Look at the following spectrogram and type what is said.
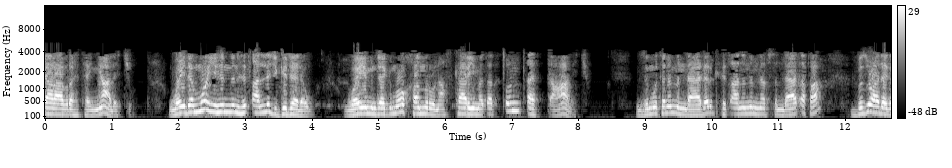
ጋር አብረህ ተኛ አለችው። ወይ ደግሞ ይህንን ህፃን ልጅ ግደለው ወይም ደግሞ ኸምሩን አስካሪ መጠጡን ጠጣ አለችው። ዝሙትንም እንዳያደርግ ህፃንንም ነፍስ እንዳያጠፋ ብዙ አደጋ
